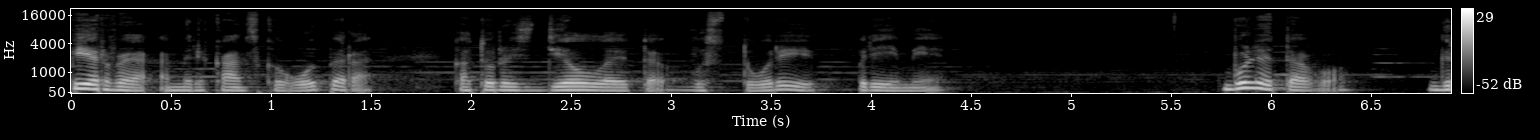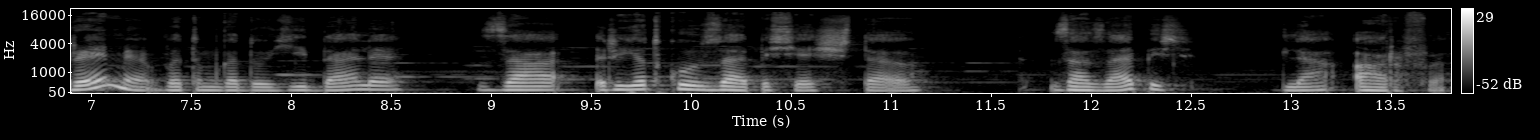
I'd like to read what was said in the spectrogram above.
Первая американская опера, которая сделала это в истории премии. Более того, Грэмми в этом году ей дали за редкую запись, я считаю, за запись для арфы.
